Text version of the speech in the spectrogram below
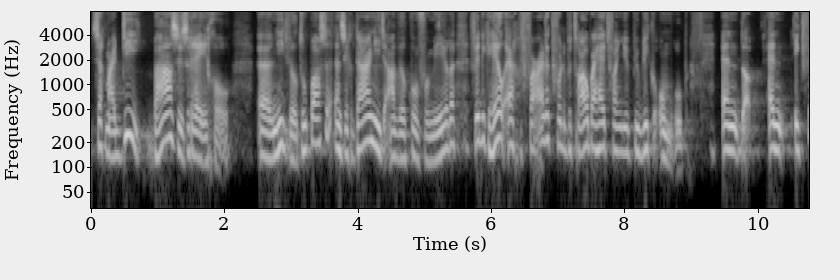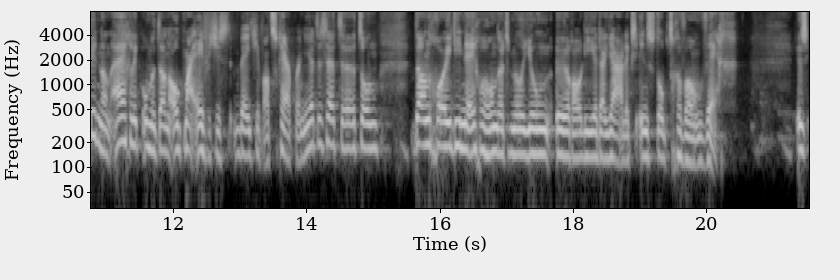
zeg maar, die basisregel uh, niet wil toepassen en zich daar niet aan wil conformeren, vind ik heel erg gevaarlijk voor de betrouwbaarheid van je publieke omroep. En, en ik vind dan eigenlijk, om het dan ook maar eventjes een beetje wat scherper neer te zetten, Ton, dan gooi je die 900 miljoen euro die je daar jaarlijks instopt gewoon weg. Dus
